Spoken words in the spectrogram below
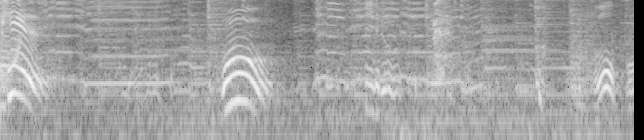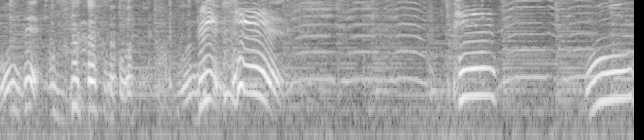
필, 우. 뭐 뭔데? 뭔데? 필, 필, 우,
